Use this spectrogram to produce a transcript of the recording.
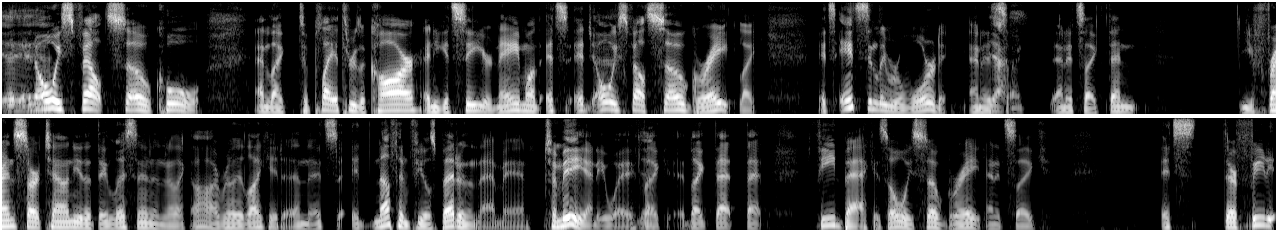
yeah, it yeah, it yeah. always felt so cool. And like to play it through the car and you could see your name on it's it always felt so great. Like it's instantly rewarding. And it's Yes. like and it's like then your friends start telling you that they listen and they're like, "Oh, I really like it," and it's it. Nothing feels better than that, man. To me, anyway. Like like that that feedback is always so great, and it's like it's their feed.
